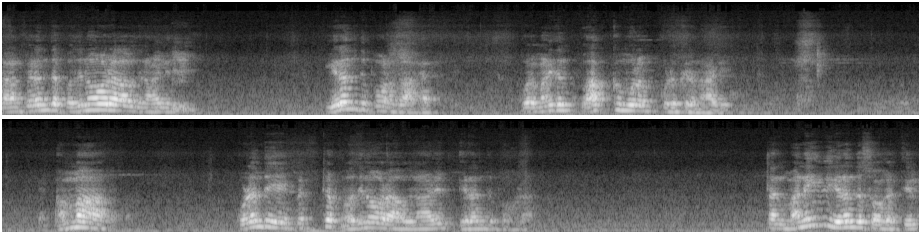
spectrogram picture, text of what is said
தான் பிறந்த பதினோராவது நாளில் இறந்து போனதாக ஒரு மனிதன் வாக்குமூலம் கொடுக்கிற நாளில். அம்மா குழந்தையை பெற்ற பதினோராவது நாளில் இறந்து போகிறார். தன் மனைவி இறந்த சோகத்தில்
